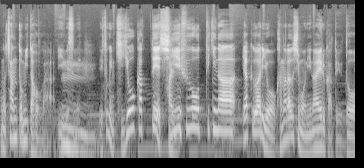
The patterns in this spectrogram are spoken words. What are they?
あのちゃんと見た方がいいですね。うん。で特に起業家って CFO 的な役割を必ずしも担えるかというと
